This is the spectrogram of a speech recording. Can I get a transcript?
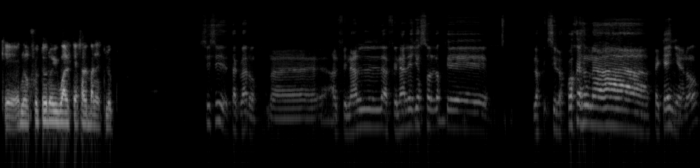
que en un futuro igual te salvan el club. Sí, sí, está claro. Eh, al, final, al final ellos son los que, los si los coges de una edad pequeña, ¿no?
